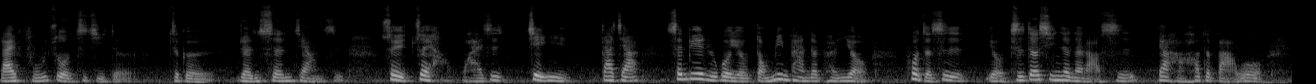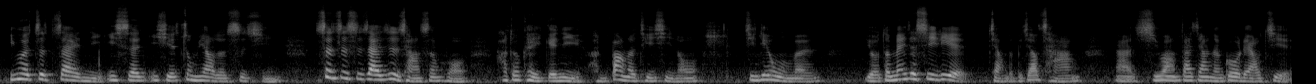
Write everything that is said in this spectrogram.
来辅佐自己的这个人生，这样子，所以最好我还是建议大家身边如果有懂命盘的朋友，或者是有值得信任的老师，要好好的把握，因为这在你一生一些重要的事情，甚至是在日常生活，它都可以给你很棒的提醒哦。今天我们有的没的系列讲的比较长，那希望大家能够了解。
